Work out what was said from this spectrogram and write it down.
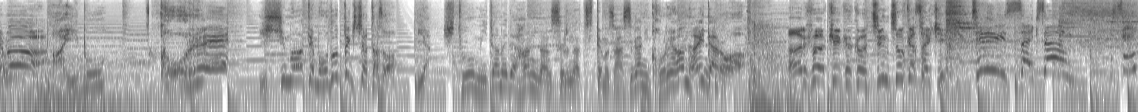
相棒。相棒？これ？一周回って戻ってきちゃったぞ。いや人を見た目で判断するなっつってもさすがにこれはないだろう。アルファ計画は順調か佐伯？チー佐伯さん。佐伯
